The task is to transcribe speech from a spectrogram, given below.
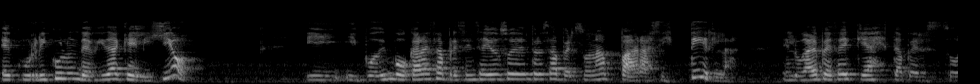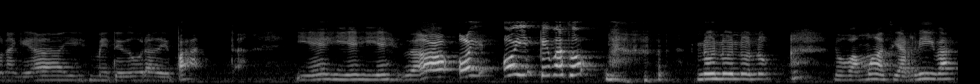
el, currículum de vida que eligió. Y, puedo invocar a esa presencia yo soy dentro de esa persona para asistirla. En lugar de pensar que a esta persona que hay es metedora de pata. Y es, y es, y es. ¡Ah! oye, oye, ¿qué pasó? No, no, no, no. Nos vamos hacia arriba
